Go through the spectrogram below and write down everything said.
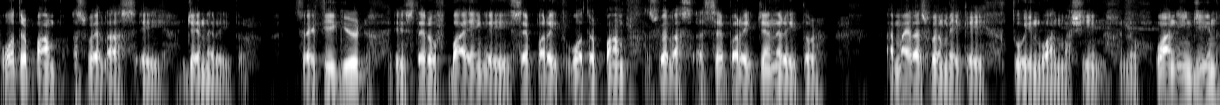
water pump as well as a generator. So I figured instead of buying a separate water pump as well as a separate generator, I might as well make a two-in-one machine. You know, one engine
